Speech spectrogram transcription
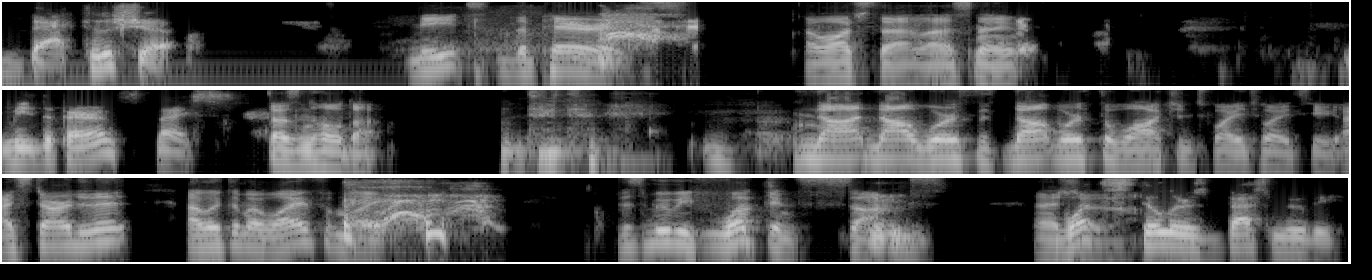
Back to the show. Meet the Parents. I watched that last night. Meet the parents. Nice. Doesn't hold up. Not not worth not worth the watch in 2022. I started it. I looked at my wife. I'm like, this movie What- fucking sucks. And I shut it What's off. Stiller's best movie?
